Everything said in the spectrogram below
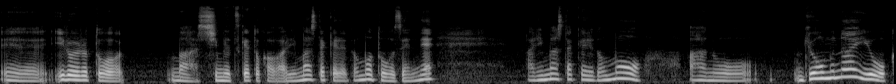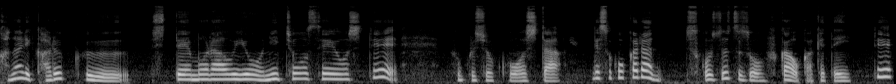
えー、いろいろとまあ締め付けとかはありましたけれども当然ねありましたけれどもあの業務内容をかなり軽くしてもらうように調整をして復職をしたでそこから少しずつ負荷をかけていって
